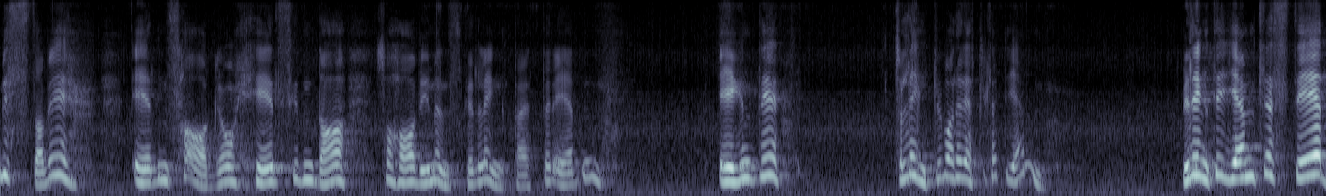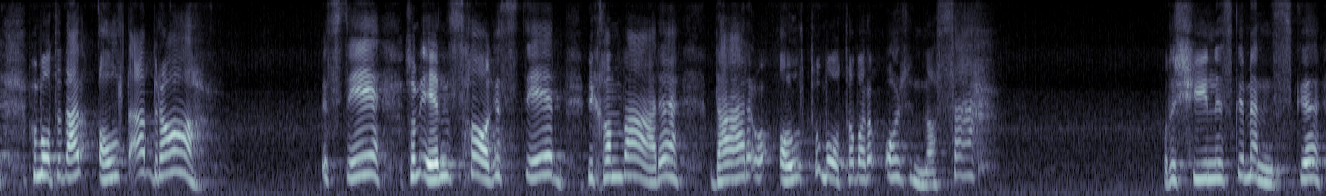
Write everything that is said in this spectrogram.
mista vi Edens hage, og helt siden da så har vi mennesker lengta etter Eden. Egentlig så lengter vi bare rett og slett hjem. Vi lengter hjem til et sted på en måte der alt er bra. Et sted som Edens hage sted. Vi kan være der, og alt på en måte har bare ordna seg. Og det kyniske mennesket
